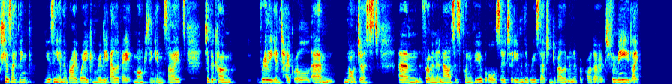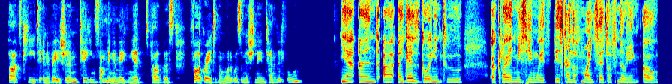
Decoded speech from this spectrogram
because I think using it in the right way can really elevate marketing insights to become really integral, um, not just um, from an analysis point of view, but also to even the research and development of a product. For me, like that's key to innovation, taking something and making its purpose far greater than what it was initially intended for. Yeah, and I guess going into a client meeting with this kind of mindset of knowing, oh,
